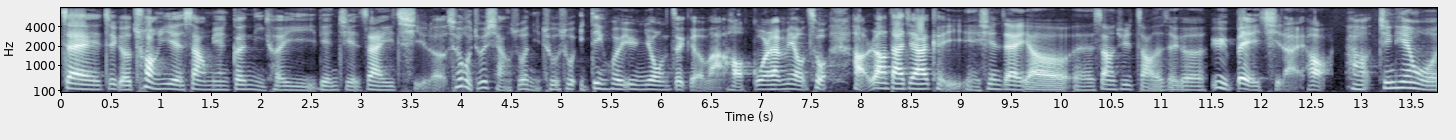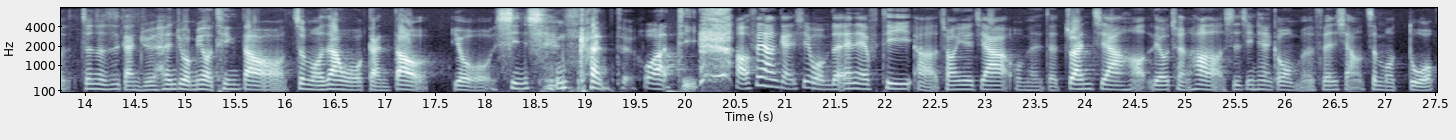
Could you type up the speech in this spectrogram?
在这个创业上面跟你可以连接在一起了。所以我就想说，你出书一定会运用这个嘛？好，果然没有错。好，让大家可以现在要呃上去找的这个预备起来哈。好，今天我真的是感觉很久没有听到这么让我感到。有新鲜感的话题，好，非常感谢我们的 NFT 呃创业家，我们的专家哈刘成浩老师今天跟我们分享这么多。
